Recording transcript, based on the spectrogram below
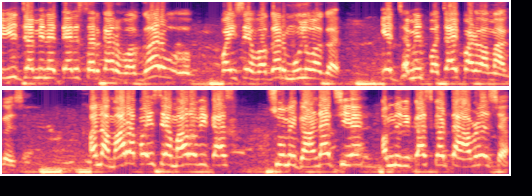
એવી જમીન અત્યારે સરકાર વગર પૈસે, વગર, મૂલ વગર એ જમીન પચાઈ પાડવા માંગે છે. અને અમારા પૈસે અમારો વિકાસ. શું અમે ગાંડા છીએ? અમને વિકાસ કરતા આવડે છે.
